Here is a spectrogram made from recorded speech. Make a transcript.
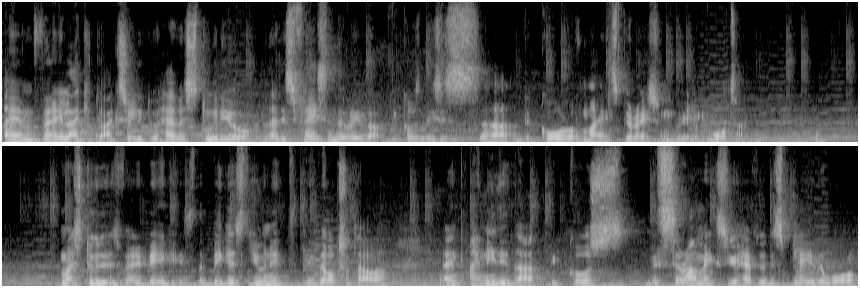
I am very lucky to actually to have a studio that is facing the river because this is uh, the core of my inspiration really, water. My studio is very big, it's the biggest unit in the Oxo Tower and I needed that because with ceramics you have to display the work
